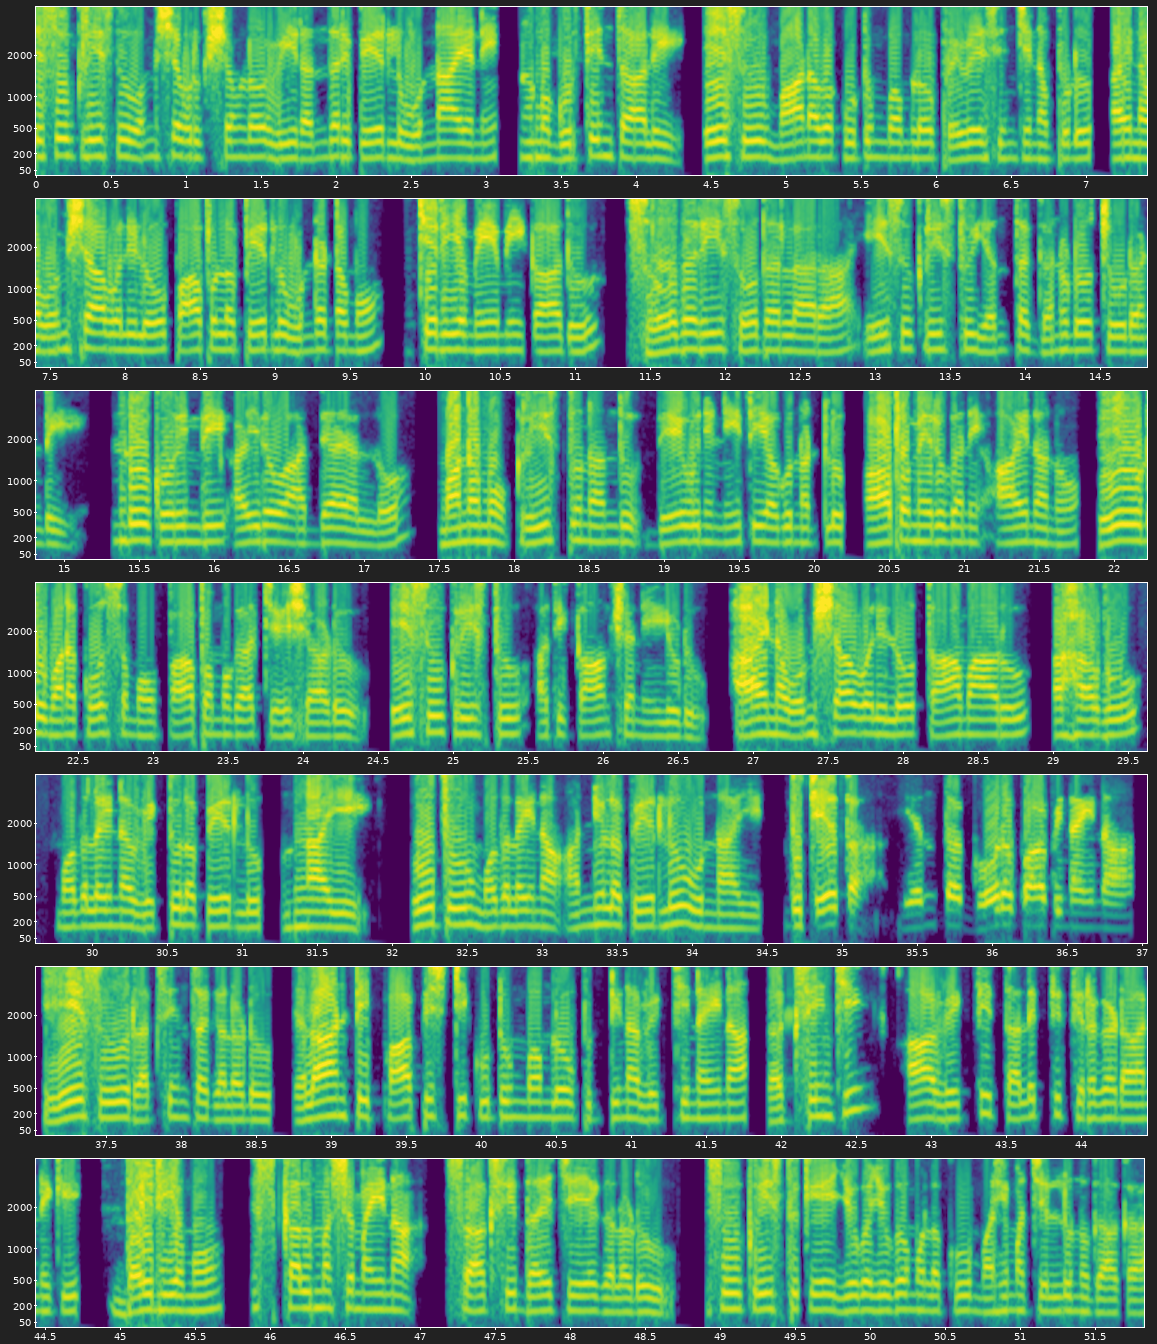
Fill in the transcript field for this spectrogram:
యేసుక్రీస్తు వంశవృక్షంలో వీరందరి పేర్లు ఉన్నాయని మనము గుర్తించాలి. యేసు మానవ కుటుంబంలో ప్రవేశించినప్పుడు ఆయన వంశావళిలో పాపుల పేర్లు ఉండటము ఆశ్చర్యమేమీ కాదు. సోదరి సోదరులారా యేసుక్రీస్తు ఎంత గనుడో చూడండి. రెండు కొరింది ఐదవ అధ్యాయాల్లో మనము క్రీస్తునందు దేవుని నీతి అగునట్లు పాపమెరుగని ఆయనను దేవుడు మన కోసము పాపముగా చేశాడు. యేసుక్రీస్తు అతి కాంక్షణీయుడు ఆయన వంశావళిలో తామారు అహవు మొదలైన వ్యక్తుల పేర్లు ఉన్నాయి. రూతు మొదలైన అన్యుల పేర్లు ఉన్నాయి. చేత ఎంత ఘోర పాపినైనా యేసు రక్షించగలడు. ఎలాంటి పాపిష్టి కుటుంబంలో పుట్టిన వ్యక్తినైనా రక్షించి ఆ వ్యక్తి తలెత్తి తిరగడానికి ధైర్యము నిష్కల్మషమైన సాక్షి దయచేయగలడు. యేసుక్రీస్తుకే యుగ యుగములకు మహిమ చెల్లునుగాక.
